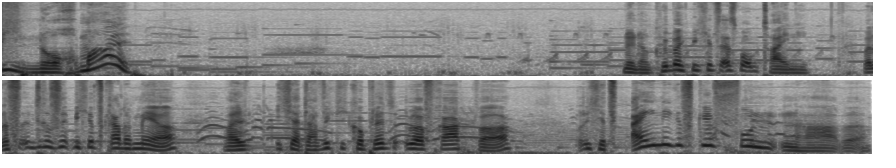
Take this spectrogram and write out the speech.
Wie nochmal? Ne, dann kümmere ich mich jetzt erstmal um Tiny. Weil das interessiert mich jetzt gerade mehr, weil ich ja da wirklich komplett überfragt war und ich jetzt einiges gefunden habe.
